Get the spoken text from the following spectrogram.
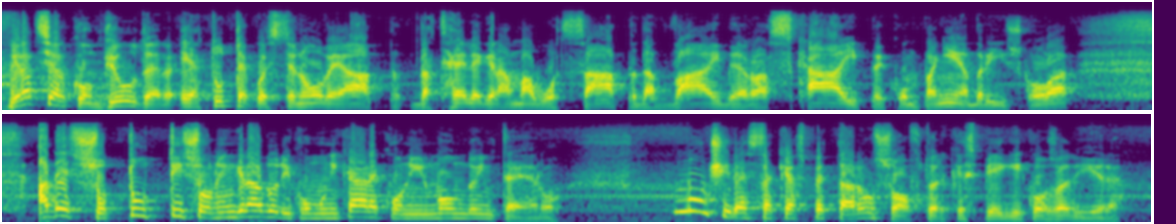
Grazie al computer e a tutte queste nuove app, da Telegram a Whatsapp, da Viber a Skype e compagnia briscola, adesso tutti sono in grado di comunicare con il mondo intero. Non ci resta che aspettare un software che spieghi cosa dire.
